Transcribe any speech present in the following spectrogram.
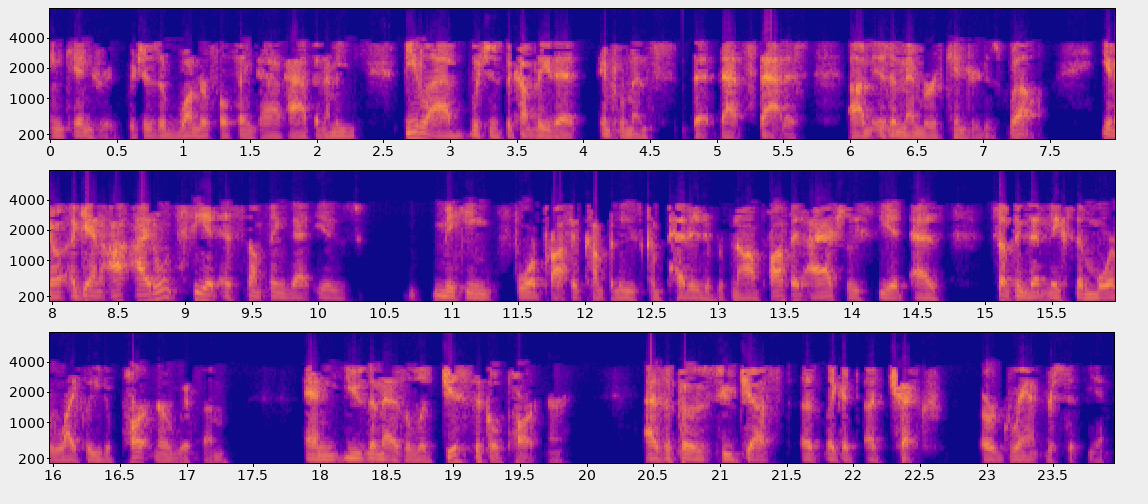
in Kindred, which is a wonderful thing to have happen. I mean, B Lab, which is the company that implements that, that status, um, is a member of Kindred as well. You know, again, I, I don't see it as something that is making for-profit companies competitive with nonprofit. I actually see it as something that makes them more likely to partner with them and use them as a logistical partner as opposed to just a, like a, a check or grant recipient.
